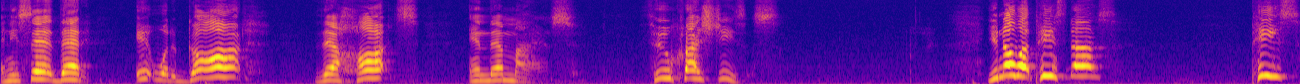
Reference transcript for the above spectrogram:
And he said that it would guard their hearts and their minds through Christ Jesus. You know what peace does? Peace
